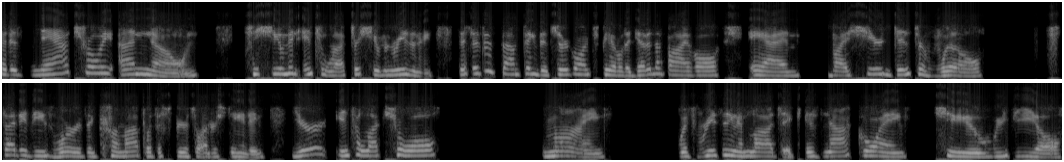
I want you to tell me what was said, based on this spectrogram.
that is naturally unknown to human intellect or human reasoning. This isn't something that you're going to be able to get in the Bible and by sheer dint of will study these words and come up with a spiritual understanding. Your intellectual mind with reasoning and logic is not going to reveal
